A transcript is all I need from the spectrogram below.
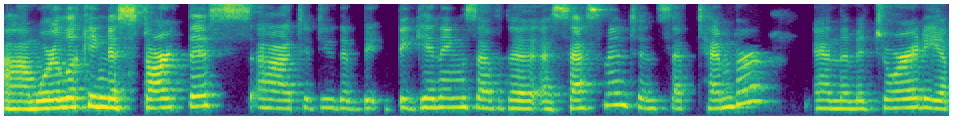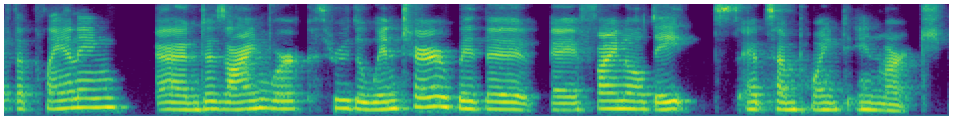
Um, we're looking to start this uh, to do the beginnings of the assessment in September and the majority of the planning and design work through the winter with a, a final date at some point in March.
